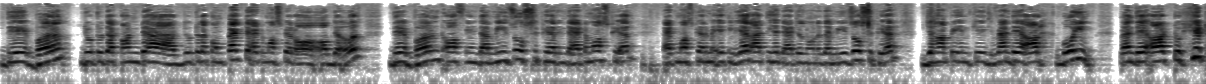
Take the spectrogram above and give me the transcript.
they burn due to the con uh, due to the compact atmosphere of, of the earth they burned off in the mesosphere in the atmosphere atmosphere में एक layer आती है that is known as the mesosphere जहाँ पे इनकी when they are going when they are to hit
